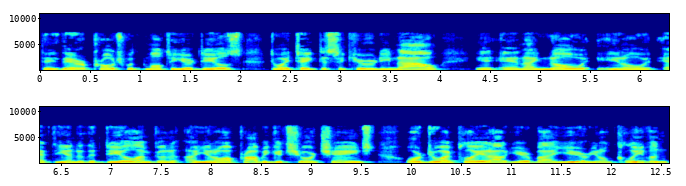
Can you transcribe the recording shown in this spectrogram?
they, they're approached with multi-year deals. Do I take the security now? And I know, you know, at the end of the deal, I'm gonna, uh, you know, I'll probably get shortchanged, or do I play it out year by year? You know, Cleveland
